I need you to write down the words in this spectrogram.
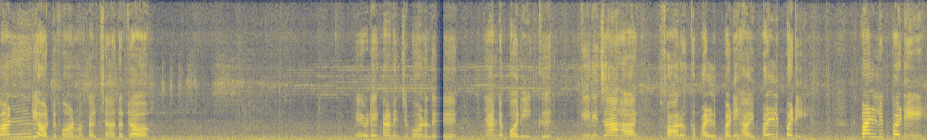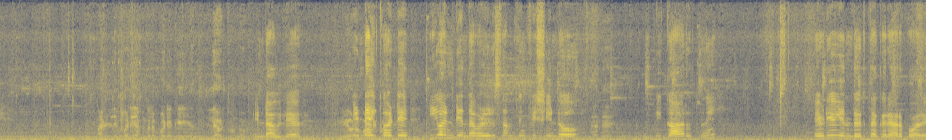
വണ്ടി ഓട്ട് ഫോൺ കളിച്ചാതട്ടോ. എവിടേക്കാണ് ഇജ്ജ് പോണത്? ഞാൻ എന്റെ പൊരീക്ക്. ഗിരിജ ഹായ്. ഫാറൂഖ് പള്ളിപ്പടി ഹായ്. പള്ളിപ്പടി. പള്ളിപ്പടി. പള്ളിപ്പടി അമ്പലപ്പടി ഒക്കെ എല്ലായിടത്തും ഉണ്ടോ? ഉണ്ടാവൂലേ? ഉണ്ടായിക്കോട്ടെ. ഈ വണ്ടി എന്താ? അവിടെ ഒരു സംതിങ് ഫിഷ് ഉണ്ടോ. ഈ കാറിന് എവിടെയോ എന്തോ ഒരു തകരാറ് പോലെ?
